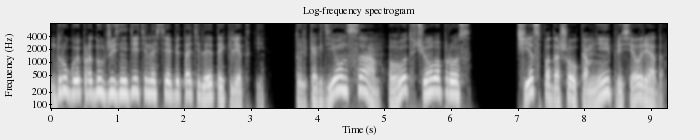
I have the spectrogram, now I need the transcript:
другой продукт жизнедеятельности обитателя этой клетки. Только где он сам? Вот в чем вопрос. Чес подошел ко мне и присел рядом.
